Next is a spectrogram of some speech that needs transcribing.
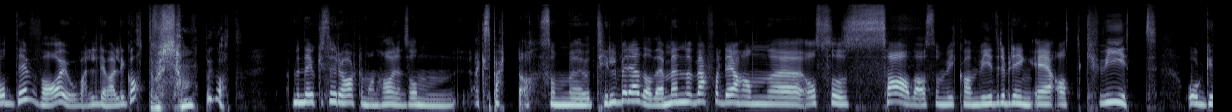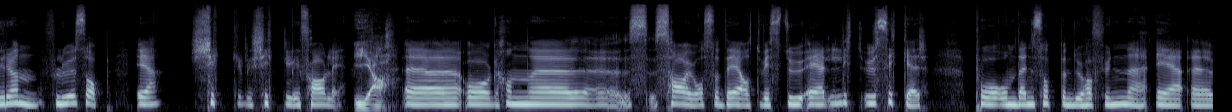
og det var jo veldig, veldig godt. Det var kjempegodt. Men det er jo ikke så rart om man har en sånn ekspert da, som eh, tilbereder det. Men i hvert fall det han eh, også sa, da, som vi kan viderebringe, er at hvit og grønn fluesopp er skikkelig, skikkelig farlig. Ja. Eh, og han eh, sa jo også det at hvis du er litt usikker på om den soppen du har funnet er eh,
